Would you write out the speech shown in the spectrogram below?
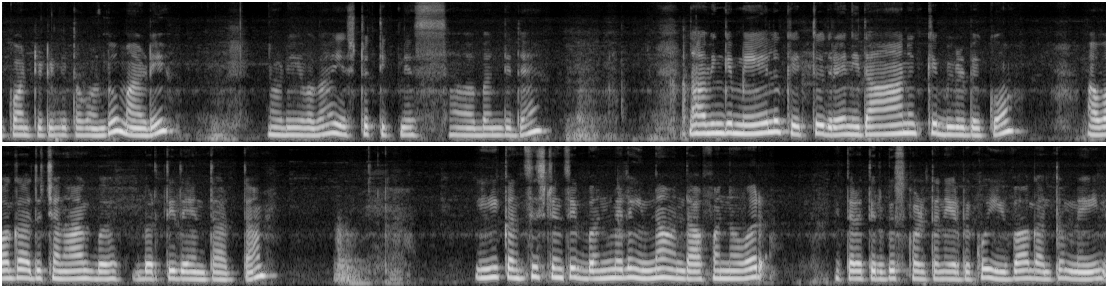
ಕ್ವಾಂಟಿಟಿಲಿ ತೊಗೊಂಡು ಮಾಡಿ. ನೋಡಿ ಇವಾಗ ಎಷ್ಟು ತಿಕ್ನೆಸ್ ಬಂದಿದೆ. ನಾವು ಹಿಂಗೆ ಮೇಲಕ್ಕೆ ಎತ್ತಿದ್ರೆ ನಿಧಾನಕ್ಕೆ ಬೀಳಬೇಕು. ಆವಾಗ ಅದು ಚೆನ್ನಾಗಿ ಬರ್ತಿದೆ ಅಂತ ಅರ್ಥ. ಈ ಕನ್ಸಿಸ್ಟೆನ್ಸಿಗೆ ಬಂದಮೇಲೆ ಇನ್ನೂ ಒಂದು ಹಾಫ್ ಆನ್ ಅವರ್ ಈ ಥರ ತಿರುಗಿಸ್ಕೊಳ್ತಾನೆ ಇರಬೇಕು. ಇವಾಗಂತೂ ಮೇಯ್ನ್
